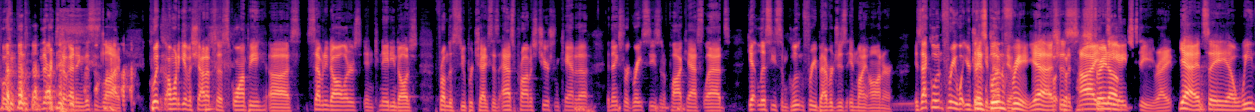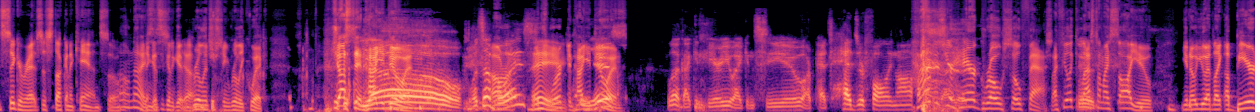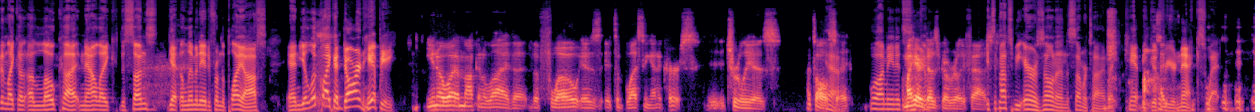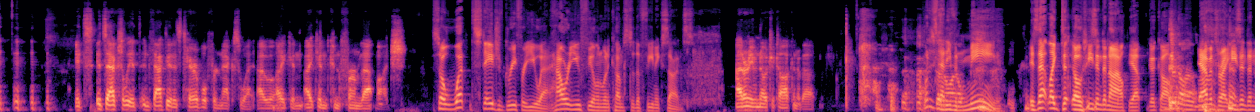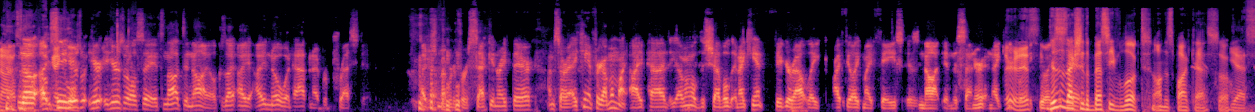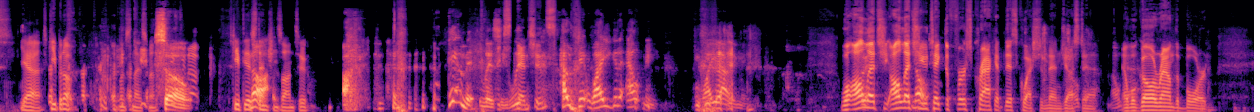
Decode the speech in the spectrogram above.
There's no editing. This is live. Quick, I want to give a shout out to Squampy. Uh, Seventy dollars in Canadian dollars from the super chat. He says, "As promised, cheers from Canada, and thanks for a great season of podcast, lads. Get Lissy some gluten free beverages in my honor. Is that gluten free? What you're drinking? It's gluten free. Yeah, it's but, but just it's high straight in up. THC, right? Yeah, it's a, uh weed cigarette. It's just stuck in a can. So Oh, I nice. think This is it's- going to get yeah. real interesting really quick. Justin, how you doing? Oh, what's up, All right. boys? Hey. It's working. How you Yes. doing? Look, I can hear you. I can see you. Our pets' heads are falling off. How does your hair grow so fast? I feel like the last time I saw you, you know, you had like a beard and like a, a low cut. And now, like the Suns get eliminated from the playoffs, and you look like a darn hippie. You know what? I'm not gonna lie. The the flow is it's a blessing and a curse. It, it truly is. That's all Yeah. I'll say. Well, I mean, it's My hair it- does grow really fast. It's about to be Arizona in the summertime. That can't be good for your neck sweat. It's it's actually it's, in fact it is terrible for neck sweat. I, I can I can confirm that much. So, what stage of grief are you at? How are you feeling when it comes to the Phoenix Suns? I don't even know what you're talking about. What does that even mean? Is that like? De- oh, he's in denial. Yep, good call. Denial. Gavin's right. He's in denial. So, No, okay, see. cool. Here's what here, here's what I'll say. It's not denial because I, I I know what happened. I've repressed it. I just remembered it for a second right there. I'm sorry. I can't figure. I'm on my iPad. I'm all disheveled, and I can't figure out. Like I feel like my face is not in the center, and I There it like, is. doing this the is actually the best you've looked on this podcast. So Yes. yeah, keep it up. Looks nice, man. so. Keep the No, extensions on too. Damn it, Lissy. Extensions. How did? Why are you gonna out me? Why are you outing me? Well, I'll Okay. let you. I'll let No. you take the first crack at this question, then, Justin, Okay, okay. and we'll go around the board.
